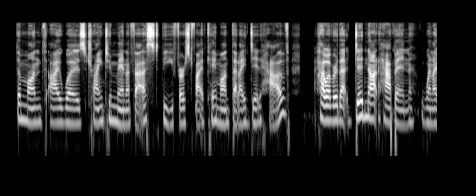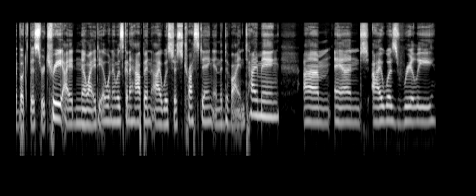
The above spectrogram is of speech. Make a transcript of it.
the month I was trying to manifest the first 5K month that I did have. However, that did not happen when I booked this retreat. I had no idea when it was going to happen. I was just trusting in the divine timing. Um, and I was really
